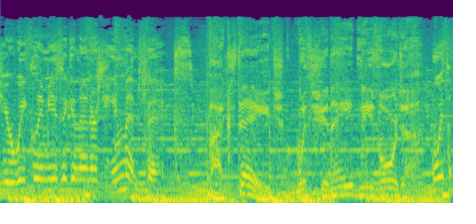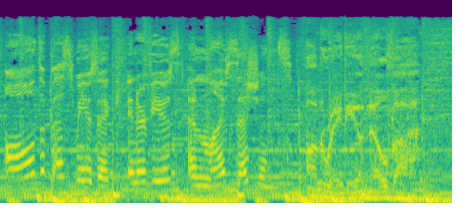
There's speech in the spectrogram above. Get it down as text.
Your weekly music and entertainment fix. Backstage with Sinead Nivorda With all the best music, interviews, and live sessions. on Radio Nova.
